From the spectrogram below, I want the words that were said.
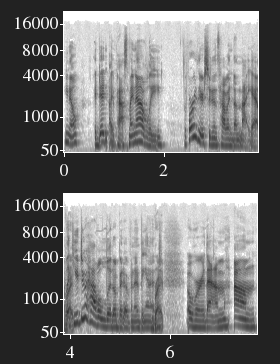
you know i did i passed my NAVLE the fourth year students haven't done that yet like Right. you do have a little bit of an advantage Right. over them um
